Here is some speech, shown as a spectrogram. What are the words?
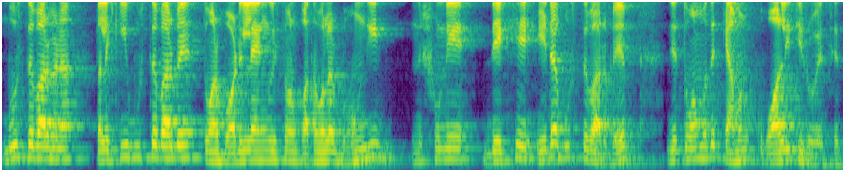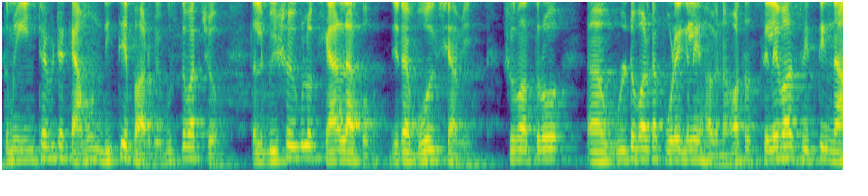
বুঝতে পারবে না, তাহলে কি বুঝতে পারবে? তোমার বডি ল্যাঙ্গুয়েজ তোমার কথা বলার ভঙ্গি শুনে দেখে এটা বুঝতে পারবে যে তোমার মধ্যে কেমন কোয়ালিটি রয়েছে। তুমি ইন্টারভিউটা কেমন দিতে পারবে, বুঝতে পারছ? তাহলে বিষয়গুলো খেয়াল রাখো, যেটা বলছি আমি। শুধুমাত্র উল্টোপাল্টা পড়ে গেলেই হবে না, অর্থাৎ সিলেবাস ভিত্তিক না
